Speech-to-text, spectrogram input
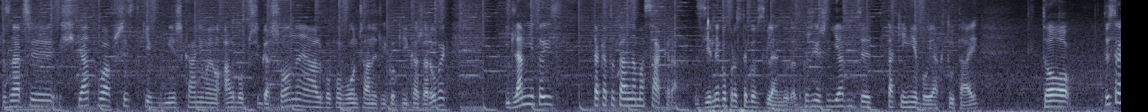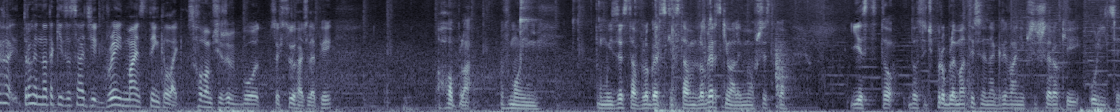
To znaczy światła wszystkie w mieszkaniu mają albo przygaszone, albo powłączane tylko kilka żarówek. I dla mnie to jest taka totalna masakra. Z jednego prostego względu. Dlatego, że jeżeli ja widzę takie niebo jak tutaj, to to jest trochę, trochę na takiej zasadzie Great Minds Think Alike. Schowam się, żeby było coś słychać lepiej. Hopla, w moim, mój zestaw vlogerski zestawem vlogerskim, ale mimo wszystko jest to dosyć problematyczne nagrywanie przy szerokiej ulicy.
